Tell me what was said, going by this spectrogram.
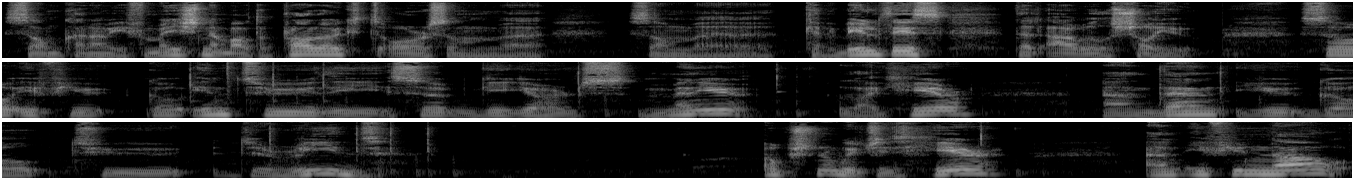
some kind of information about a product or some uh, some capabilities that I will show you. So if you go into the sub gigahertz menu like here and then you go to the read option which is here and if you now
